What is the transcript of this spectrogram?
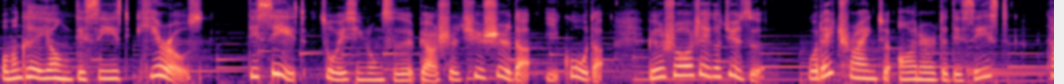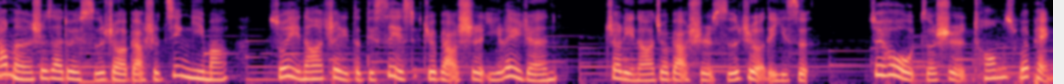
我们可以用 deceased heroes。deceased 作为形容词，表示去世的、已故的。比如说这个句子，Were they trying to honor the deceased？他们是在对死者表示敬意吗？所以呢，这里的 deceased 就表示一类人，这里呢就表示死者的意思。最后则是 Tomb Sweeping。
